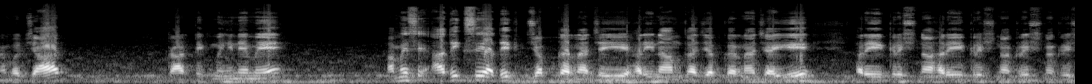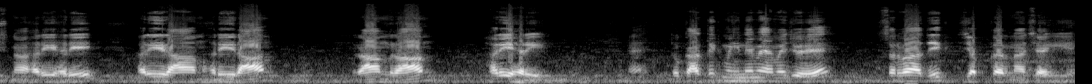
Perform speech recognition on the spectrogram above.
नंबर चार, कार्तिक महीने में हमें से अधिक से अधिक जप करना चाहिए, हरि नाम का जप करना चाहिए। हरे कृष्णा हरे कृष्णा, कृष्ण कृष्ण, हरे हरे हरे राम हरे राम राम राम, हरे हरे। है? तो कार्तिक महीने में हमें जो है सर्वाधिक जप करना चाहिए।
